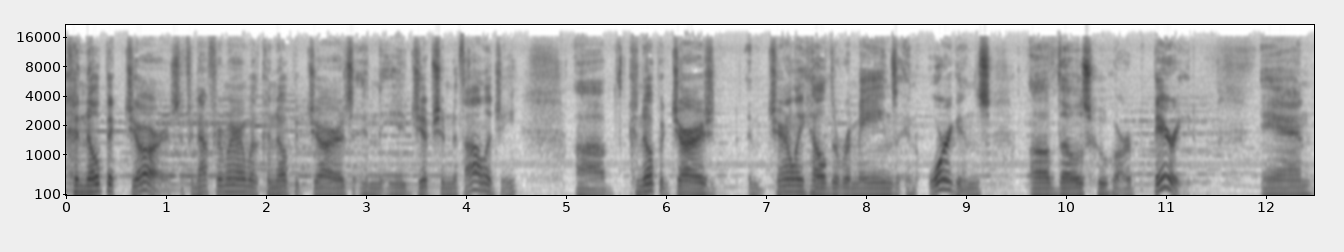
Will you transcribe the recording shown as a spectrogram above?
canopic jars. If you're not familiar with canopic jars in the Egyptian mythology, uh, canopic jars generally held the remains and organs of those who are buried. And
